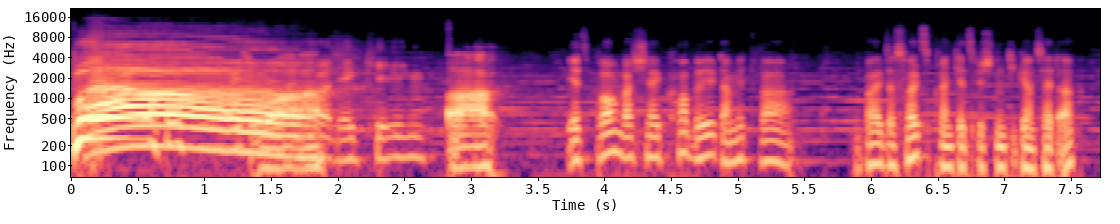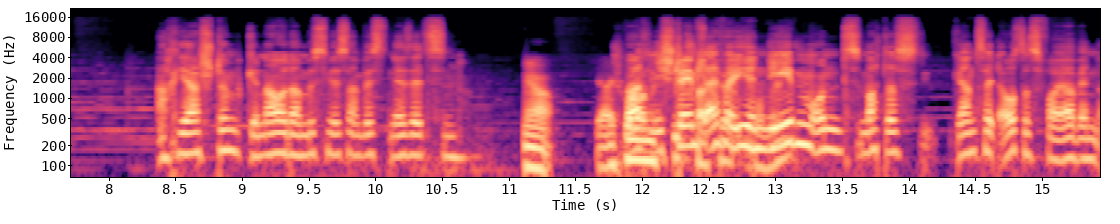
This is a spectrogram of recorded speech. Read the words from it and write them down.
Boah. Oh, der King. Ah, Jetzt brauchen wir schnell Kobbel, damit wir. Weil das Holz brennt jetzt bestimmt die ganze Zeit ab. Ach ja, stimmt, genau, da müssen wir es am besten ersetzen. Ja. ja, ich Warte, ich stelle mich einfach hier Moment. neben und mach das die ganze Zeit aus, das Feuer, wenn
